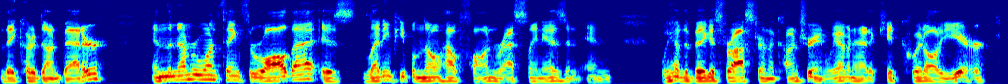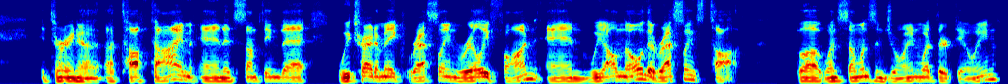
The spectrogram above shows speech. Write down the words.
they could have done better. And the number one thing through all that is letting people know how fun wrestling is. And, and we have the biggest roster in the country, and we haven't had a kid quit all year during a, a, tough time and it's something that we try to make wrestling really fun and we all know that wrestling's tough but when someone's enjoying what they're doing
